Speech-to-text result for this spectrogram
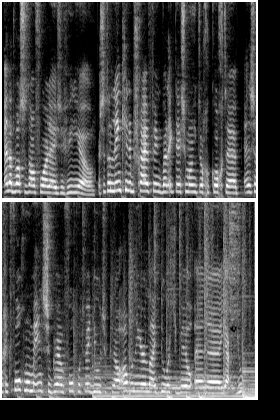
En dat was het dan voor deze video. Er zit een linkje in de beschrijving waar ik deze monitor gekocht heb. En dan zeg ik volg me op mijn Instagram, volg mijn tweede YouTube kanaal, abonneer, like, doe wat je wil. En uh, ja, joep.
